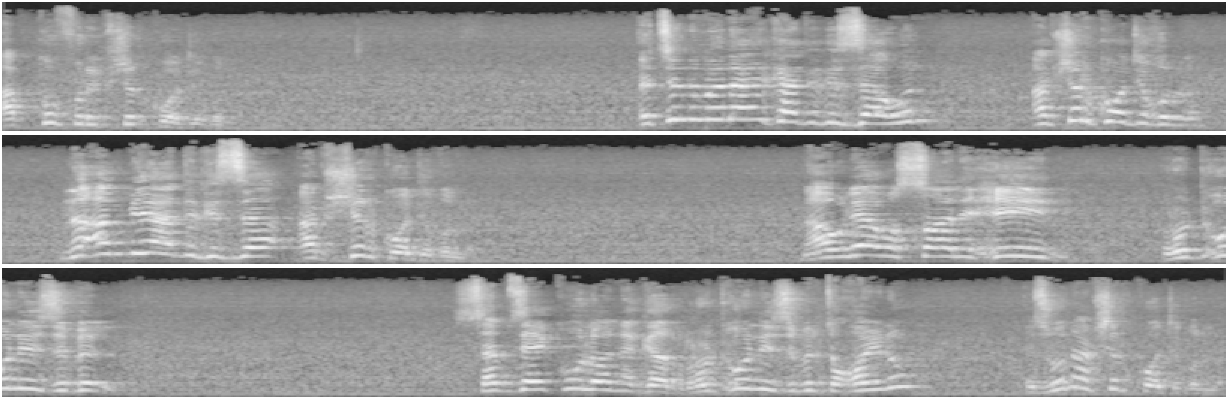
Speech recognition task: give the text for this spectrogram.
اب كفر بشرك ودي يقول اتن ملائكه دقزاون اب شرك ودي يقول نا انبياء دقزا اب شرك ودي يقول نا اولياء والصالحين ردوني زبل سب زي كولو نقر ردوني زبلت خوينو إزونا بشرك كوتي كله.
